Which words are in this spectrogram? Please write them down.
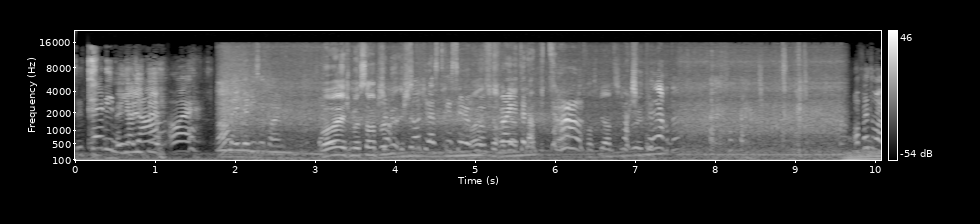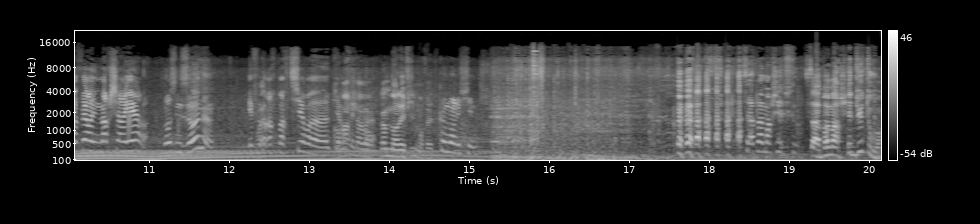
C'était limite. Égalité. hein. Ouais. Hein T'as égalisé quand même. Ouais, ouais, je me sens un Je peu mieux. je Je sens qu'il a stressé le Ouais, pauvre. tu vois, il était là, putain. transpire un petit que je peu. perde. En fait, on va faire une marche arrière dans une zone et il faudra Ouais. repartir euh, En bien. en marche fait, avant, voilà. comme dans les films en fait. Comme dans les films. Ça a pas marché du tout. Ça a pas marché du tout. hein.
